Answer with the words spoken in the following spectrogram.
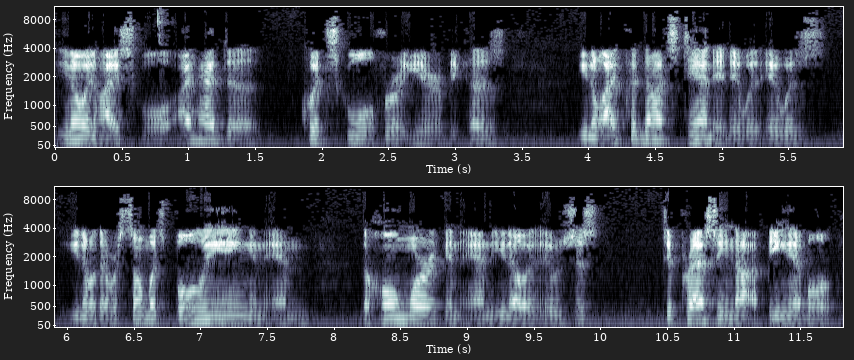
you know, in high school, I had to quit school for a year because, you know, I could not stand it. It was, it was, you know, there was so much bullying and, and the homework and, and, you know, it was just depressing not being able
